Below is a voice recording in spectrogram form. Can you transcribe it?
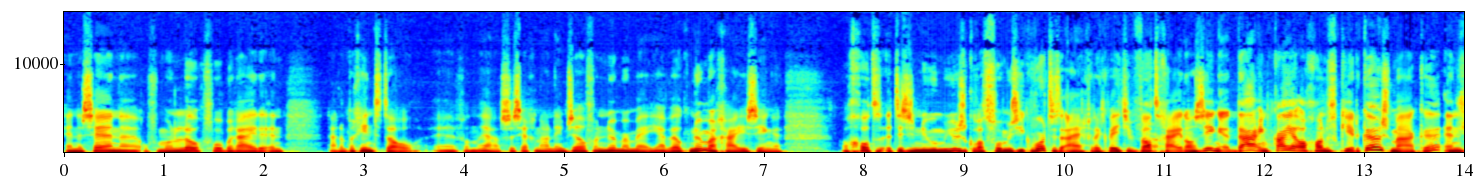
een scène of een monoloog voorbereiden. En nou, dan begint het al eh, van, ja, als ze zeggen, nou neem zelf een nummer mee. Ja, welk nummer ga je zingen? Oh god, het is een nieuwe musical. Wat voor muziek wordt het eigenlijk? Weet je, wat ja. ga je dan zingen? Daarin kan je al gewoon de verkeerde keus maken. En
